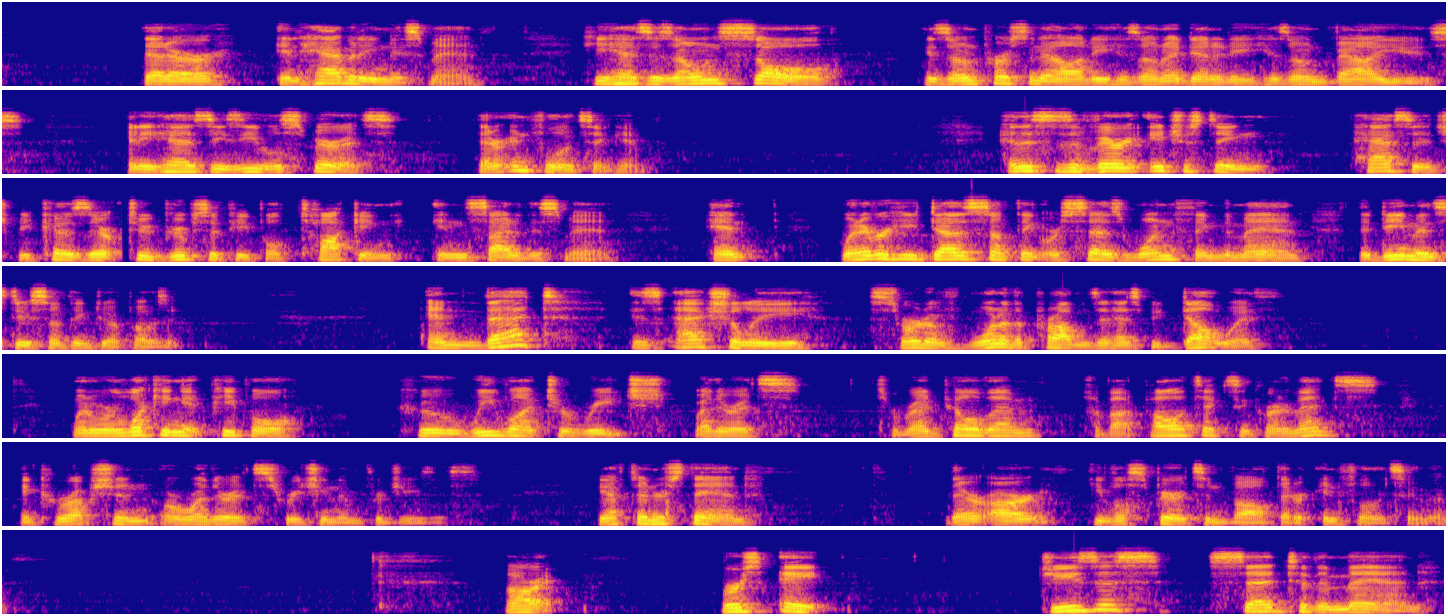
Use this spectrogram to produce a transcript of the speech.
that are inhabiting this man. He has his own soul, his own personality, his own identity, his own values, and he has these evil spirits that are influencing him. And this is a very interesting passage because there are two groups of people talking inside of this man. And whenever he does something or says one thing, the man, the demons do something to oppose it. And that is actually sort of one of the problems that has to be dealt with when we're looking at people who we want to reach, whether it's to red pill them about politics and current events and corruption, or whether it's reaching them for Jesus. You have to understand there are evil spirits involved that are influencing them. All right, verse 8 Jesus said to the man,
